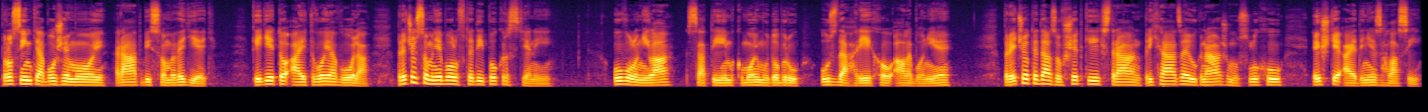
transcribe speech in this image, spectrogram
Prosím ťa, Bože môj, rád by som vedieť, keď je to aj Tvoja vôľa, prečo som nebol vtedy pokrstený? Uvolnila sa tým k môjmu dobru úzda hriechov alebo nie? Prečo teda zo všetkých strán prichádzajú k nášmu sluchu ešte aj dnes hlasy?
